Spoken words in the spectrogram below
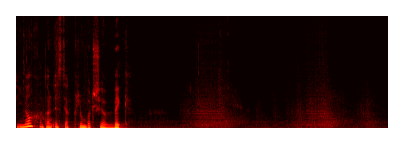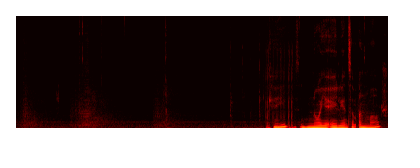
die noch. Und dann ist der Klumbatsch hier weg. Okay, hier sind neue Aliens am Anmarsch.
